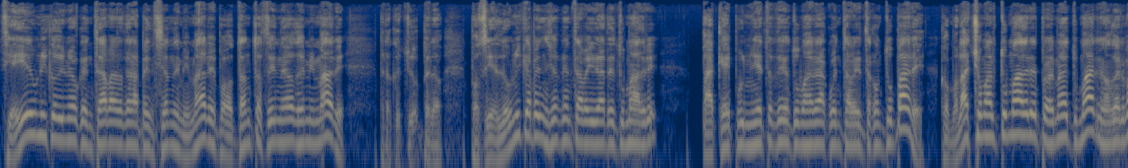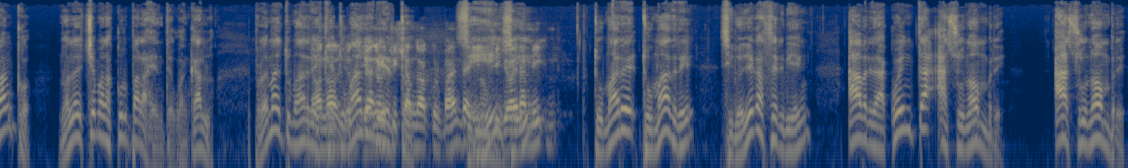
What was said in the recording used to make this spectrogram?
Si ahí el único dinero que entraba era de la pensión de mi madre, por lo tanto, ese dinero es de mi madre. Pero, que tú- pero pues si la única pensión que entraba era de tu madre, ¿para qué puñeta tenía tu madre la cuenta abierta con tu padre? Como la ha hecho mal tu madre, el problema es de tu madre, no del banco. No le echemos las culpas a la gente, Juan Carlos. El problema de tu madre No, es que no, tu yo- madre yo no estoy abierto- echando la culpa a gente, no, si yo era mi- Tu madre, tu madre, si lo llega a hacer bien, abre la cuenta a su nombre. A su nombre.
